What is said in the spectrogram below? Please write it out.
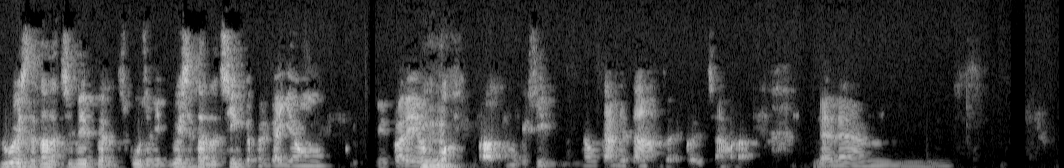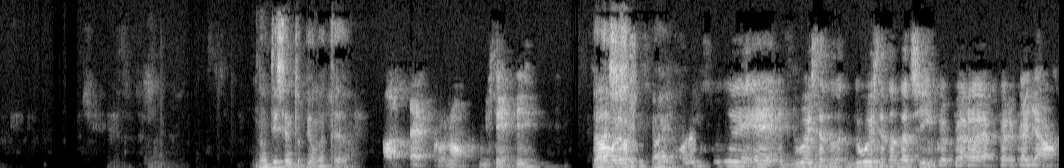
2,75 per, scusami, 2,75 per Gaillon, mi pare un mm-hmm. po', però comunque sì, non cambia tanto, ecco, diciamo. Le, le, um... Non ti sento più, Matteo. Ah, ecco, no, mi senti? No, volevo, sì, volevo dire eh, 2,75 per, per Gaian.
